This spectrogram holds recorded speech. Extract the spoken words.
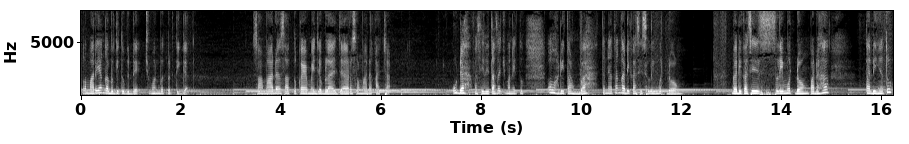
lemari yang nggak begitu gede cuman buat bertiga. Sama ada satu kayak meja belajar sama ada kaca. Udah fasilitasnya cuman itu. Oh ditambah ternyata nggak dikasih selimut dong. Nggak dikasih selimut dong padahal tadinya tuh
